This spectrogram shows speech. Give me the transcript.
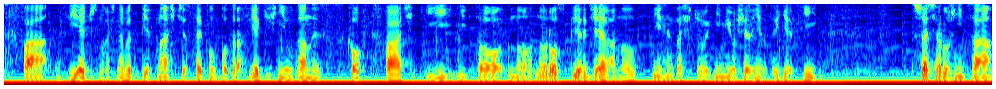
trwa wieczność. Nawet 15 sekund potrafi jakiś nieudany skok trwać i, i to no, no rozpierdziela. No, zniechęca się człowiek niemiłosiernie do tej gierki. Trzecia różnica,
